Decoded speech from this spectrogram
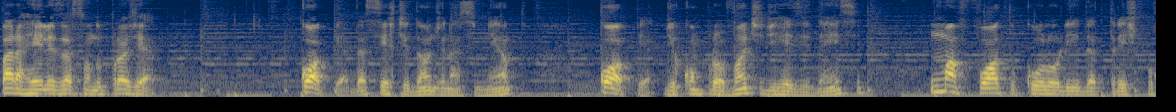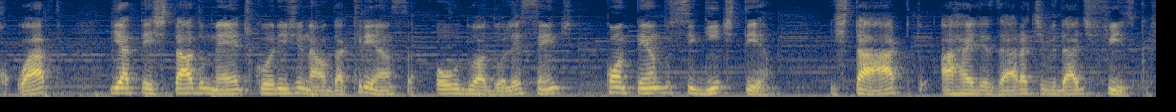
para a realização do projeto: cópia da certidão de nascimento, cópia de comprovante de residência, uma foto colorida 3x4 e atestado médico original da criança ou do adolescente contendo o seguinte termo: está apto a realizar atividades físicas.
